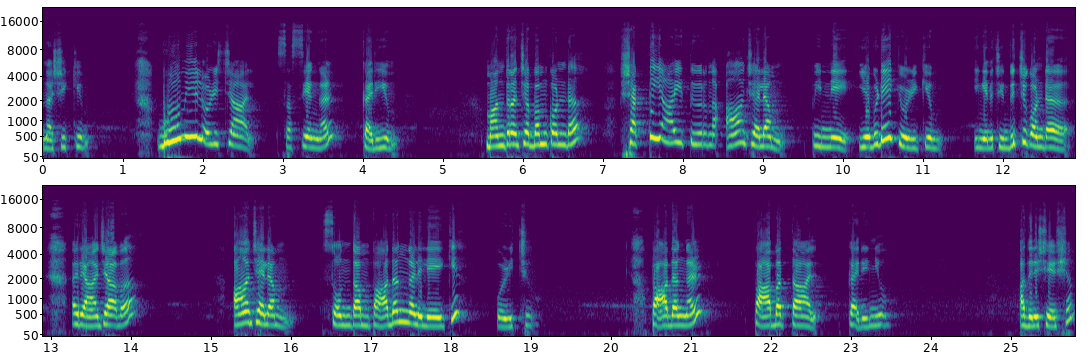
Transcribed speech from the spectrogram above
നശിക്കും. ഭൂമിയിൽ ഒഴിച്ചാൽ സസ്യങ്ങൾ കരിയും. മന്ത്രജപം കൊണ്ട് ശക്തിയായി തീർന്ന ആ ജലം പിന്നെ എവിടേക്കൊഴിക്കും ഇങ്ങനെ ചിന്തിച്ചുകൊണ്ട് രാജാവ് ആ ജലം സ്വന്തം പാദങ്ങളിലേക്ക് ഒഴിച്ചു. പാദങ്ങൾ പാപത്താൽ കരിഞ്ഞു. അതിനുശേഷം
